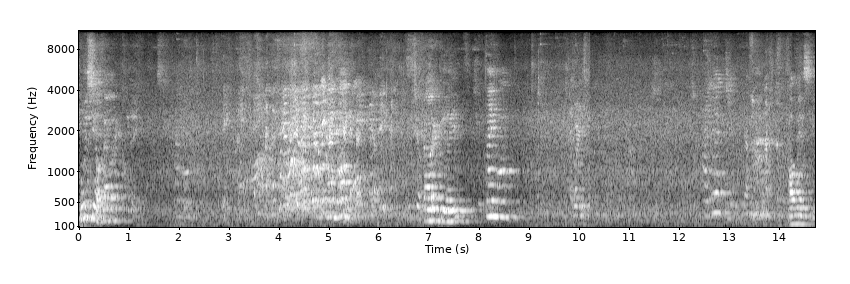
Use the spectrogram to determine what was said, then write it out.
who's your favorite? Who's your favorite heroine? My mom. Obviously.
